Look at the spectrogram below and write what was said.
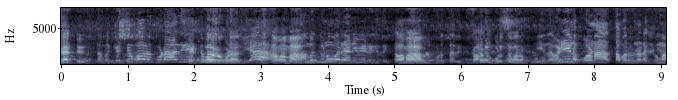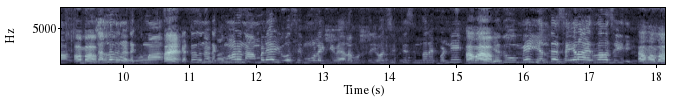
கேட்டு. நம்ம கெட்டு போக கூடாது கெட்டு போக கூடாது ஆமாமா நமக்குன்னு ஒரு அறிவு இருக்குது. ஆமா. கடவுள் கொடுத்தது கடவுள் கொடுத்த வரம். இந்த வழியில போனா தவறு நடக்குமா? ஆமா. நல்லது நடக்குமா. கெட்டது நடக்குமான்னு நாமளே யோசி மூளைக்கு வேலை கொடுத்து யோசித்து சிந்தனை பண்ணி ஆமா. எதுவுமே எந்த செயலா இருந்தாலும் செய்தி. ஆமாமா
